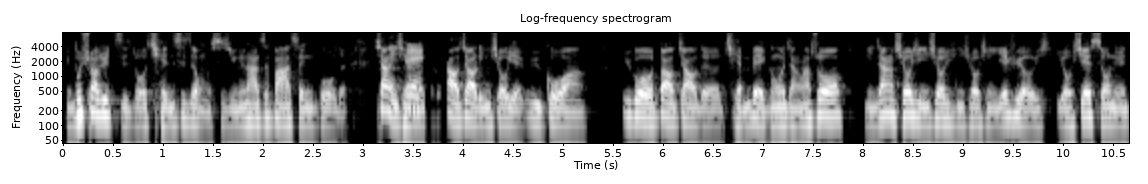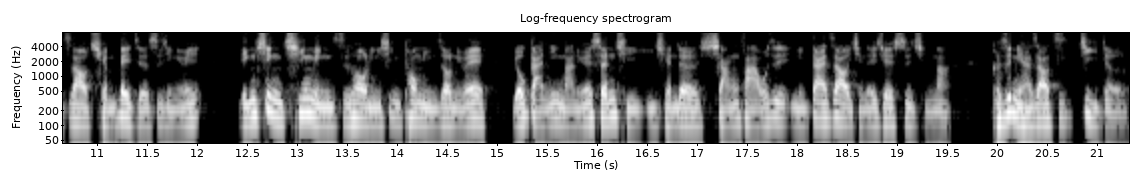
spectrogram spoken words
你不需要去执着前世这种事情，因为它是发生过的。像以前我对道教灵修也遇过啊。遇过道教的前辈跟我讲，他说：“你这样修行、修行、修行，也许有有些时候你会知道前辈子的事情，你会灵性清明之后，灵性通明之后，你会有感应嘛？你会升起以前的想法，或是你大概知道以前的一些事情嘛？可是你还是要记记得，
